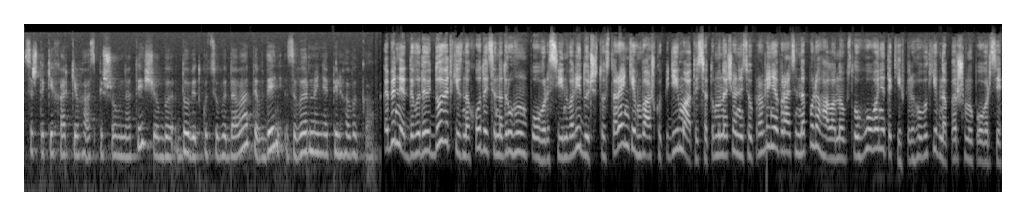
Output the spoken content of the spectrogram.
все ж таки Харківгаз пішов на те, щоб довідку цю видавати в день звернення пільговика. Кабінет, де видають довідки, знаходиться на другому поверсі. Інваліду чи то стареньким важко підійматися, тому начальниця управління праці наполягала на обслуговуванні таких пільговиків на першому поверсі.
